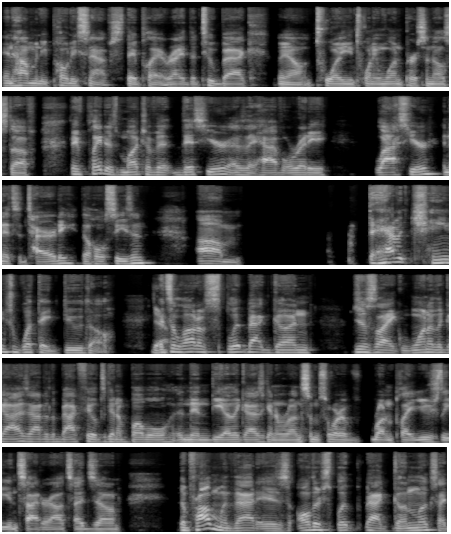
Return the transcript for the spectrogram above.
in how many pony snaps they play, right? The two back, you know, 20, 21 personnel stuff. They've played as much of it this year as they have already last year in its entirety, the whole season. Um, they haven't changed what they do though. Yeah. It's a lot of split back gun, just like one of the guys out of the backfield is going to bubble, and then the other guy's going to run some sort of run play, usually inside or outside zone. The problem with that is all their split back gun looks. I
